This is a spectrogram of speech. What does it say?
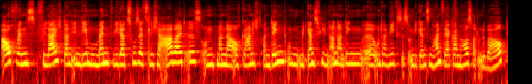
auch wenn es vielleicht dann in dem Moment wieder zusätzliche Arbeit ist und man da auch gar nicht dran denkt und mit ganz vielen anderen Dingen äh, unterwegs ist und die ganzen Handwerker im Haus hat und überhaupt,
